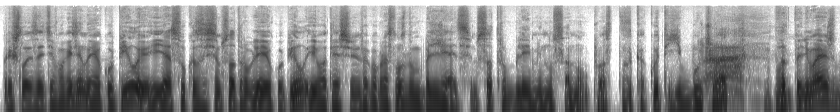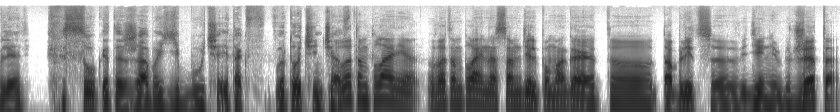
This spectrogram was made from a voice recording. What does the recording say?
Пришлось зайти в магазин, и я купил ее, и я, сука, за 700 рублей ее купил, и вот я сегодня такой проснулся, думаю, блядь, 700 рублей минусанул просто за какую-то ебучую. А! Вот понимаешь, блядь, сука, это жаба ебучая. И так вот очень Ну, В часто. этом плане, в этом плане на самом деле помогает э, таблица ведения бюджета.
